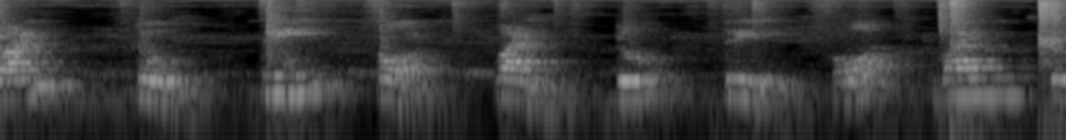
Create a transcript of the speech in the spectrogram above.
One two three four one two three four one two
